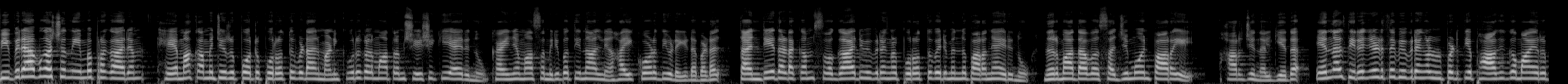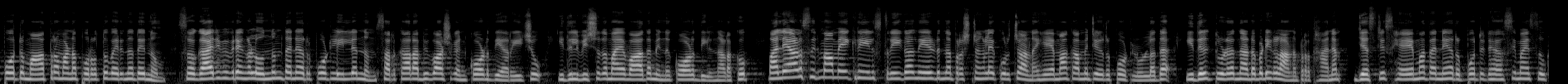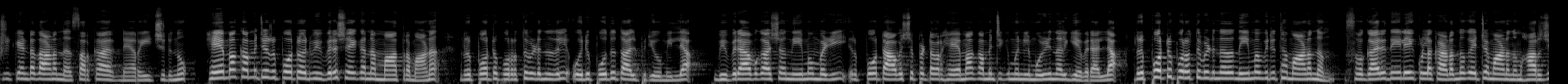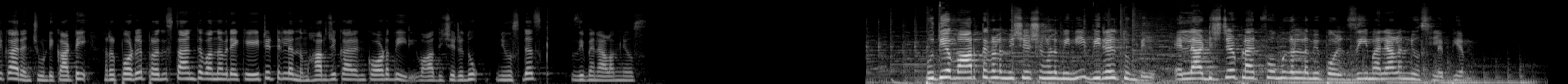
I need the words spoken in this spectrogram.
വിവരാവകാശ നിയമപ്രകാരം Hema committee report പുറത്തുവിടാൻ മണിക്കൂറുകൾ മാത്രം ശേഷിക്കുകയായിരുന്നു കഴിഞ്ഞ മാസം ഇരുപത്തിനാലിന് ഹൈക്കോടതിയുടെ ഇടപെടൽ. തന്റേതടക്കം സ്വകാര്യ വിവരങ്ങൾ പുറത്തുവരുമെന്ന് പറഞ്ഞായിരുന്നു നിർമ്മാതാവ് സജിമോൻ പാറയിൽ ഹർജി നൽകിയത്. എന്നാൽ തിരഞ്ഞെടുത്ത വിവരങ്ങൾ ഉൾപ്പെടുത്തിയ ഭാഗികമായ റിപ്പോർട്ട് മാത്രമാണ് പുറത്തുവരുന്നതെന്നും സ്വകാര്യ വിവരങ്ങൾ ഒന്നും തന്നെ റിപ്പോർട്ടിൽ ഇല്ലെന്നും സർക്കാർ അഭിഭാഷകൻ കോടതി അറിയിച്ചു. ഇതിൽ വിശദമായ വാദം ഇന്ന് കോടതിയിൽ നടക്കും. മലയാള സിനിമാ മേഖലയിൽ സ്ത്രീകൾ നേരിടുന്ന പ്രശ്നങ്ങളെക്കുറിച്ചാണ് ഹേമ കമ്മിറ്റി റിപ്പോർട്ടിലുള്ളത്. ഇതിൽ തുടർ നടപടികളാണ് പ്രധാനം. ജസ്റ്റിസ് ഹേമ തന്നെ റിപ്പോർട്ട് രഹസ്യമായി സൂക്ഷിക്കേണ്ടതാണെന്ന് സർക്കാരിനെ അറിയിച്ചിരുന്നു. ഹേമ കമ്മിറ്റി റിപ്പോർട്ട് ഒരു വിവരശേഖരണം മാത്രമാണ്. റിപ്പോർട്ട് പുറത്തുവിടുന്നതിൽ ഒരു പൊതു താൽപര്യവുമില്ല. വിവരാവകാശ നിയമം വഴി റിപ്പോർട്ട് ആവശ്യപ്പെട്ടവർ ഹേമ കമ്മിറ്റിക്ക് മുന്നിൽ മൊഴി നൽകിയവരല്ല. റിപ്പോർട്ട് പുറത്തുവിടുന്നത് നിയമവിരുദ്ധമാണെന്നും സ്വകാര്യതയിലേക്കുള്ള കടന്നുകയറ്റമാണെന്നും ഹർജിക്കാരൻ ചൂണ്ടിക്കാട്ടി. റിപ്പോർട്ടിൽ പ്രതിസ്ഥാനത്ത് വന്നവരെ കേട്ടിട്ടില്ലെന്നും ഹർജിക്കാരൻ കോടതിയിൽ വാദിച്ചിരുന്നു. ന്യൂസ് ഡെസ്ക് ജിബനാളം ന്യൂസ്. പുതിയ വാർത്തകളും വിശേഷങ്ങളും ഇനി വിരൽ തുമ്പിൽ എല്ലാ ഡിജിറ്റൽ പ്ലാറ്റ്ഫോമുകളിലും ഇപ്പോൾ സി മലയാളം ന്യൂസ് ലഭ്യം.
